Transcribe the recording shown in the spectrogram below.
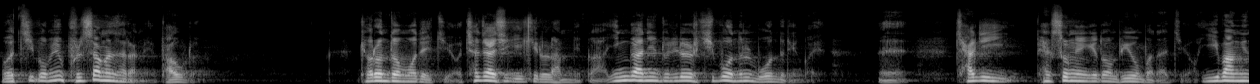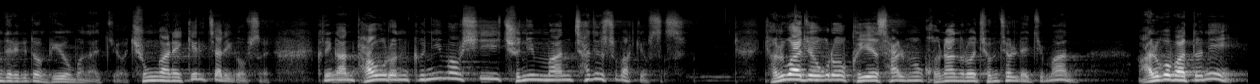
어찌 보면 불쌍한 사람이에요. 바울은. 결혼도 못했지요. 처자식이 있기를 합니까? 인간이 누릴 기본을 못 누린 거예요. 네. 자기 백성에게도 미움받았지요. 이방인들에게도 미움받았지요. 중간에 낄 자리가 없어요. 그러니까 바울은 끊임없이 주님만 찾을 수밖에 없었어요. 결과적으로 그의 삶은 고난으로 점철됐지만 알고 봤더니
